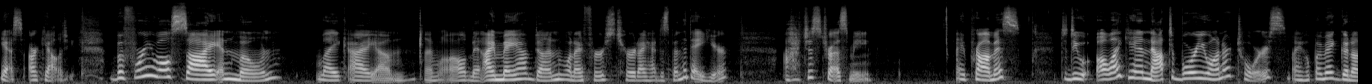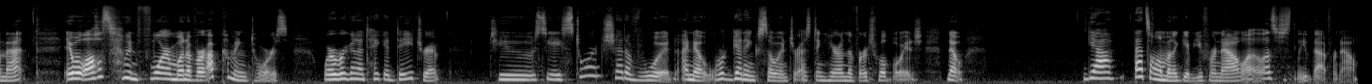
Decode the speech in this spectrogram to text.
Yes, archaeology. Before you all sigh and moan, like I um I'll admit I may have done when I first heard I had to spend the day here, uh, just trust me. I promise to do all I can not to bore you on our tours. I hope I make good on that. It will also inform one of our upcoming tours where we're going to take a day trip to see a storage shed of wood. I know, we're getting so interesting here on the virtual voyage. No. Yeah, that's all I'm going to give you for now. Uh, let's just leave that for now.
